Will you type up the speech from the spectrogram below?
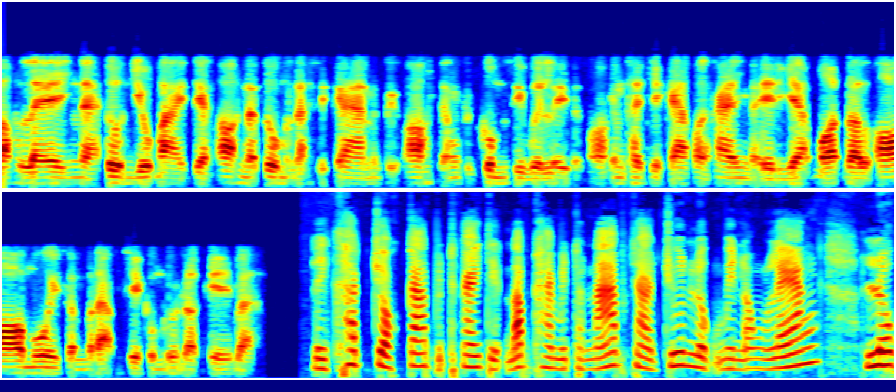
ដោះលែងណាទស្សនយោបាយទាំងអស់អ្នកទូមនសិការទាំងអស់ទាំងសង្គមស៊ីវិលទាំងអស់ខ្ញុំថាជាការបង្ហាញអេរិយាបថដ៏ល្អមួយសម្រាប់ជាគំរូដល់គេបាទលិខិតចុះកាលពីថ្ងៃទី10ខែមិថុនាផ្សាយជូនលោកមីនអងឡាំងលោក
